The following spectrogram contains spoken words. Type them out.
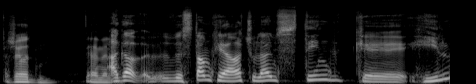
פשוט... אגב, וסתם כהערת שוליים, סטינג כ heel,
